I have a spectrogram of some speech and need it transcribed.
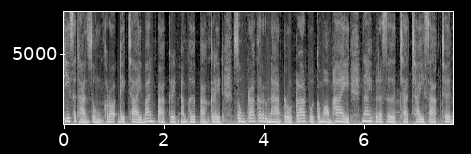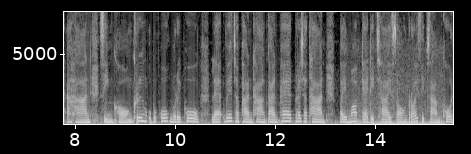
ที่สถานสงเคราะห์เด็กชายบ้านปากเกร็ดอำเภอปากเกร็ด ทรงพระกรุณาโปรดเกล้าโปรดกระหม่อมให้นายประเสริฐชัดชัยศักดิ์เชิญอาหาร สิ่งของเครื่องอุปโภคบริโภค และเวชภัณฑ์ทางการแพทย์พระราชทาน ไปมอบแก่เด็กชาย 213 คน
